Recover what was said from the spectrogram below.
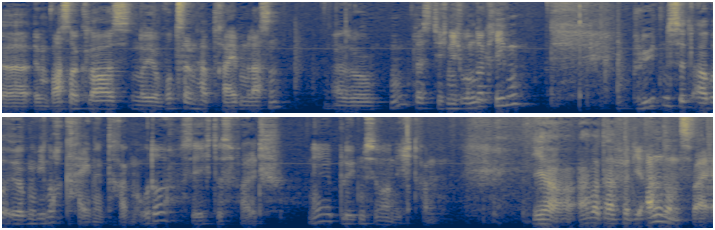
äh, im Wasserglas neue Wurzeln habe treiben lassen. Also hm, lässt sich nicht unterkriegen. Blüten sind aber irgendwie noch keine dran, oder? Sehe ich das falsch? Ne, Blüten sind noch nicht dran. Ja, aber dafür die anderen zwei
